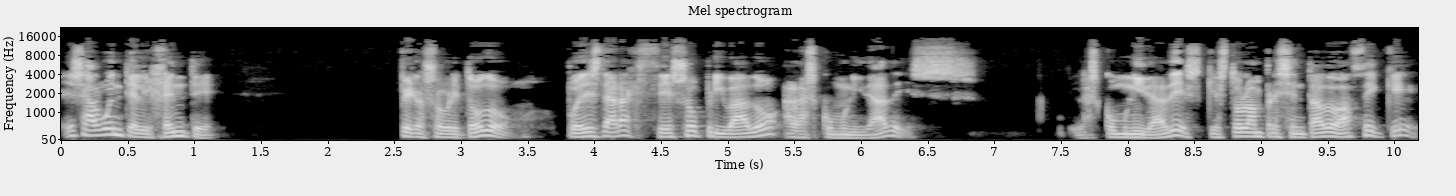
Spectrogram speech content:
Es algo inteligente. Pero sobre todo, puedes dar acceso privado a las comunidades. Las comunidades, que esto lo han presentado hace, ¿qué?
